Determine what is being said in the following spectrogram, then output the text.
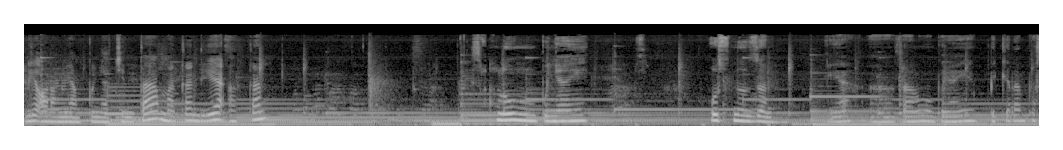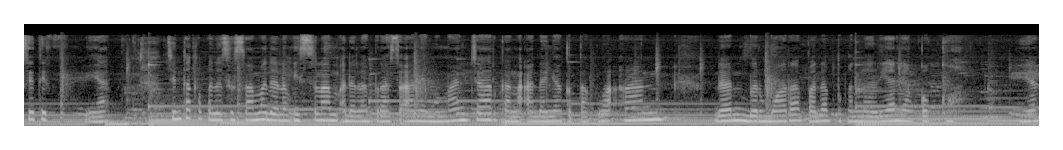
Dia orang yang punya cinta, maka dia akan selalu mempunyai husnuzon ya eh, selalu mempunyai pikiran positif ya. Cinta kepada sesama dalam Islam adalah perasaan yang memancar karena adanya ketakwaan dan bermuara pada pengendalian yang kokoh ya.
